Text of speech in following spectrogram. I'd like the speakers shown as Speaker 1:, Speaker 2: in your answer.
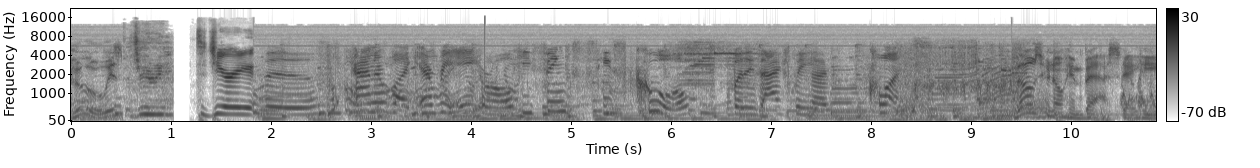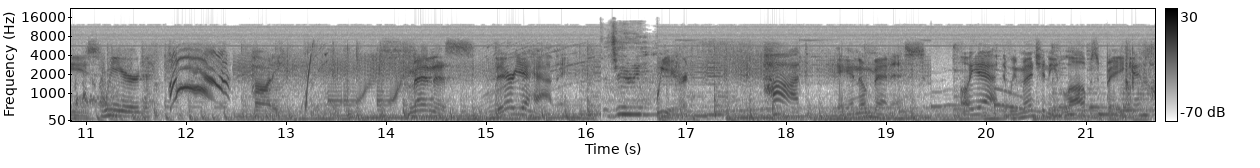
Speaker 1: Who is
Speaker 2: Tajiri.
Speaker 3: Tajiri.
Speaker 4: is kind of like every eight-year-old. He thinks he's cool, but he's actually a klutz.
Speaker 1: those who know him best say he's
Speaker 5: Weird. Ah!
Speaker 6: Hottie. Menace.
Speaker 1: there you have it.
Speaker 2: Tajiri.
Speaker 1: Weird, hot, and a menace. Oh yeah, did we mention he loves bacon?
